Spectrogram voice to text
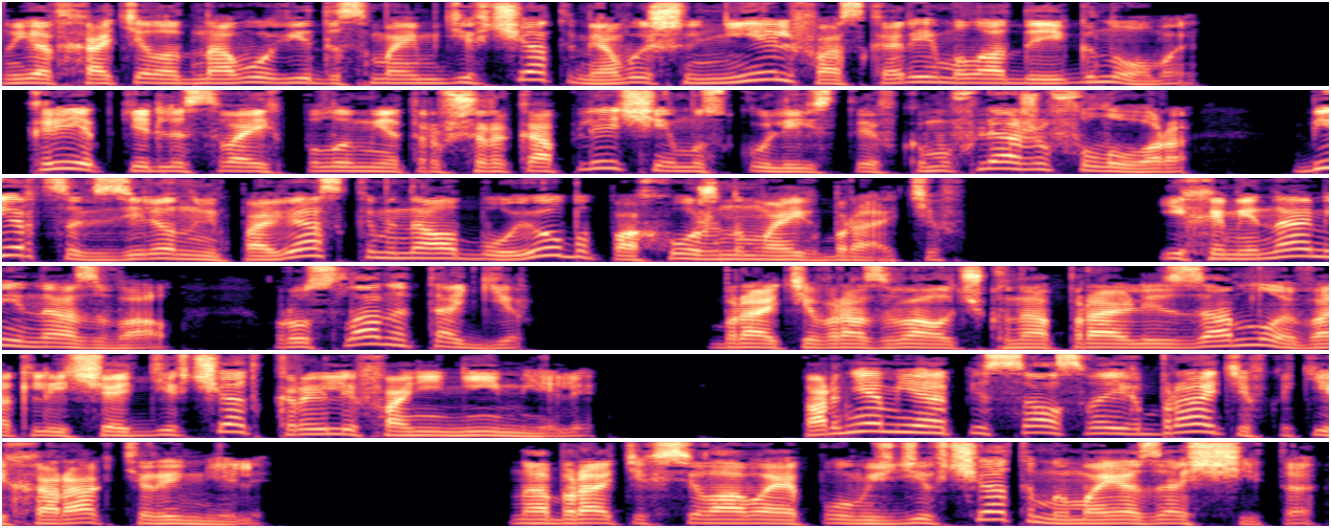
Но я хотел одного вида с моими девчатами, а вышли не эльфы, а скорее молодые гномы. Крепкие для своих полуметров широкоплечие и мускулистые, в камуфляже флора, берцах с зелеными повязками на лбу и оба похожи на моих братьев. Их именами и назвал. Руслан и Тагир. Братья в развалочку направились за мной, в отличие от девчат, крыльев они не имели. Парням я описал своих братьев, какие характеры имели. На братьях силовая помощь девчатам и моя защита,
